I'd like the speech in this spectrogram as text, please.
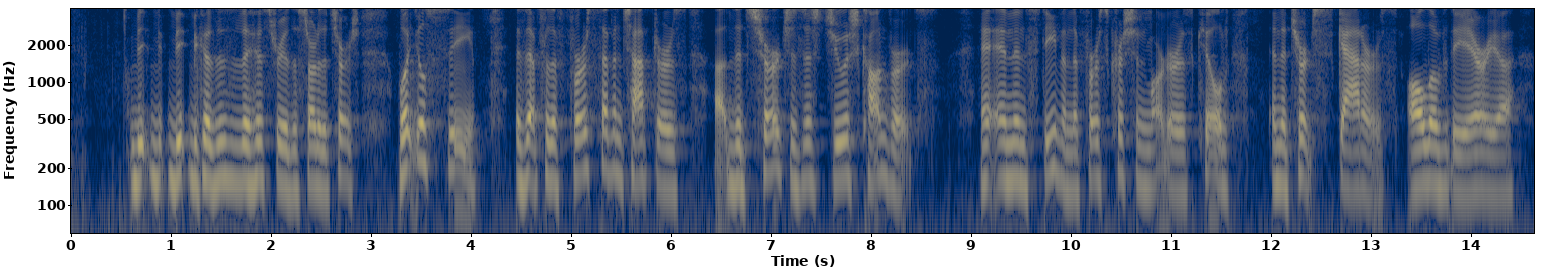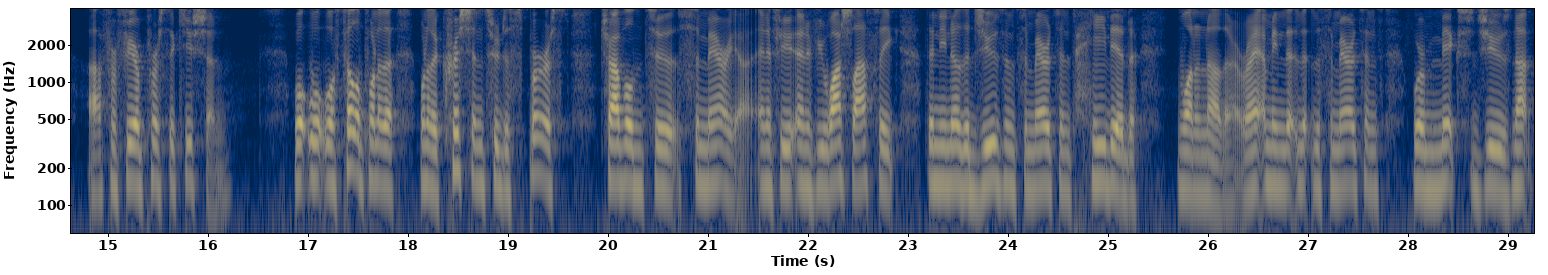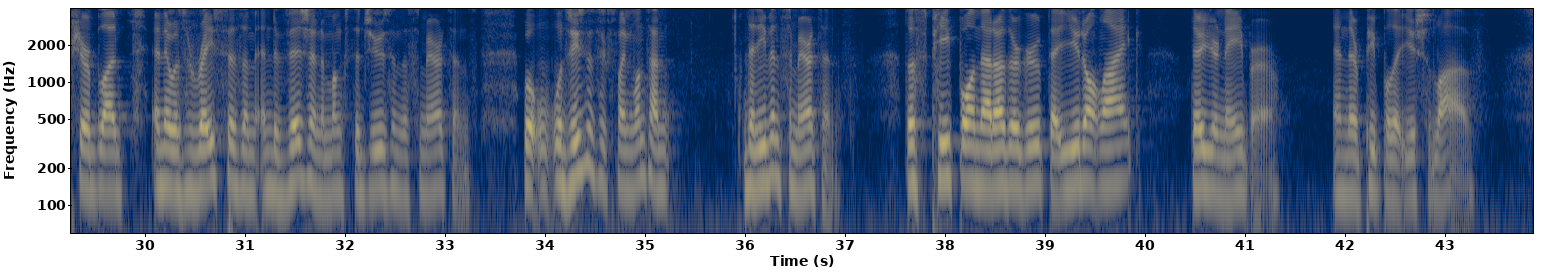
be, be, because this is the history of the start of the church, what you'll see is that for the first seven chapters, uh, the church is just Jewish converts. And, and then Stephen, the first Christian martyr, is killed, and the church scatters all over the area uh, for fear of persecution. Well, well, Philip, one of the one of the Christians who dispersed, traveled to Samaria, and if you and if you watched last week, then you know the Jews and Samaritans hated one another, right? I mean, the, the, Samaritans were mixed Jews, not pure blood, and there was racism and division amongst the Jews and the Samaritans. Well, well, Jesus explained one time that even Samaritans, those people in that other group that you don't like, they're your neighbor, and they're people that you should love.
